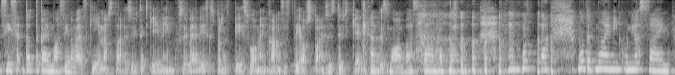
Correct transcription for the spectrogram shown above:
siis totta kai mua siinä vaiheessa kiinnostaa, jos yhtäkkiä niin kuin 50 prosenttia Suomen kansasta jostain syystä yhtäkkiä kääntyisi mua vastaan, mutta, mutta, mutta että mua ei niin kuin jossain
